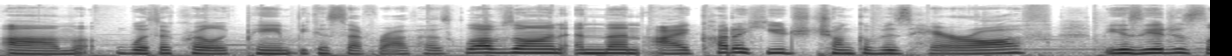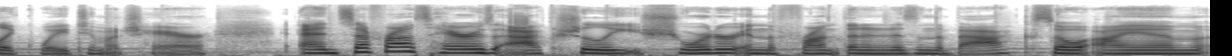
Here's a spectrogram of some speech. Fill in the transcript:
um, with acrylic paint because Sephiroth has gloves on. And then I cut a huge chunk of his hair off because he had just like way too much hair. And Sephiroth's hair is actually shorter in the front than it is in the back. So I am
